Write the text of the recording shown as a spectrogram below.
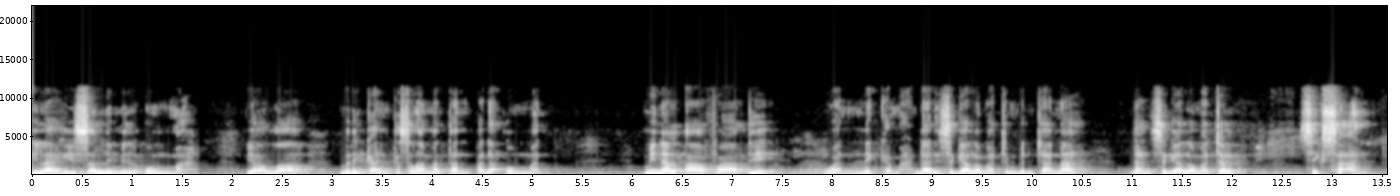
Ilahi salimil ummah. Ya Allah berikan keselamatan pada umat. Minal afati wan nikmah. Dari segala macam bencana dan segala macam siksaan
